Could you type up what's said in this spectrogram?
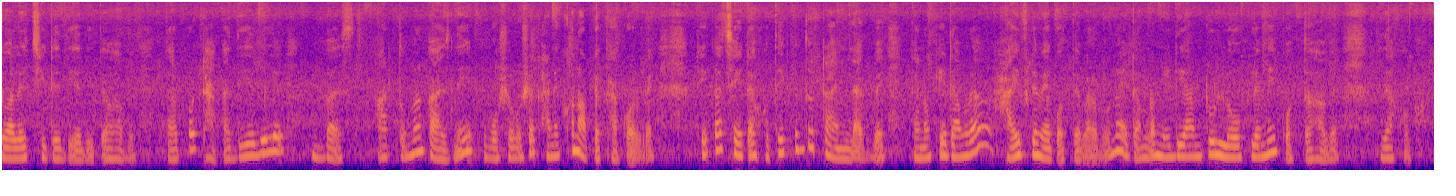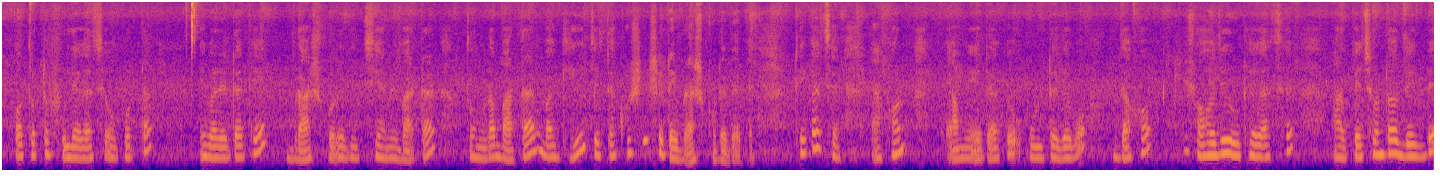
জলের ছিটে দিয়ে দিতে হবে। তারপর ঢাকা দিয়ে দিলে ব্যাস, আর তোমার কাজ নেই, বসে বসে খানিকক্ষণ অপেক্ষা করবে। ঠিক আছে, এটা হতে কিন্তু টাইম লাগবে, কেন কি এটা আমরা হাই ফ্লেমে করতে পারব না, এটা আমরা মিডিয়াম টু লো ফ্লেমেই করতে হবে। দেখো কতটা ফুলে গেছে ওপরটা। এবার এটাকে ব্রাশ করে দিচ্ছি আমি বাটার তোমরা বাটার বা ঘি যেটা খুশি সেটাই ব্রাশ করে দেবে। ঠিক আছে, এখন আমি এটাকে উল্টে দেব। দেখো সহজেই উঠে গেছে। আর পেছনটাও দেখবে,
